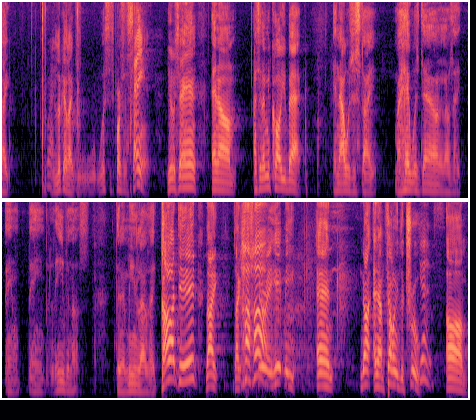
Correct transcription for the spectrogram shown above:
like Right. you look at like, what's this person saying? You know what I'm saying? And um, I said, let me call you back. And I was just like, my head was down, and I was like, they don't, they ain't believe in us. Then immediately I was like, God did. Like, like the Ha ha. spirit hit me, and not, and I'm telling you the truth. Yes. Um,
